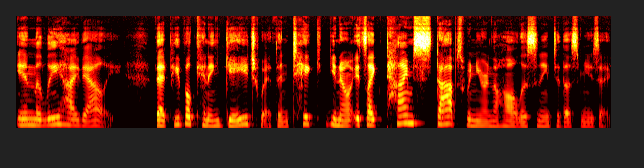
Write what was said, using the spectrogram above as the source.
in the Lehigh Valley that people can engage with and take, you know, it's like time stops when you're in the hall listening to this music.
